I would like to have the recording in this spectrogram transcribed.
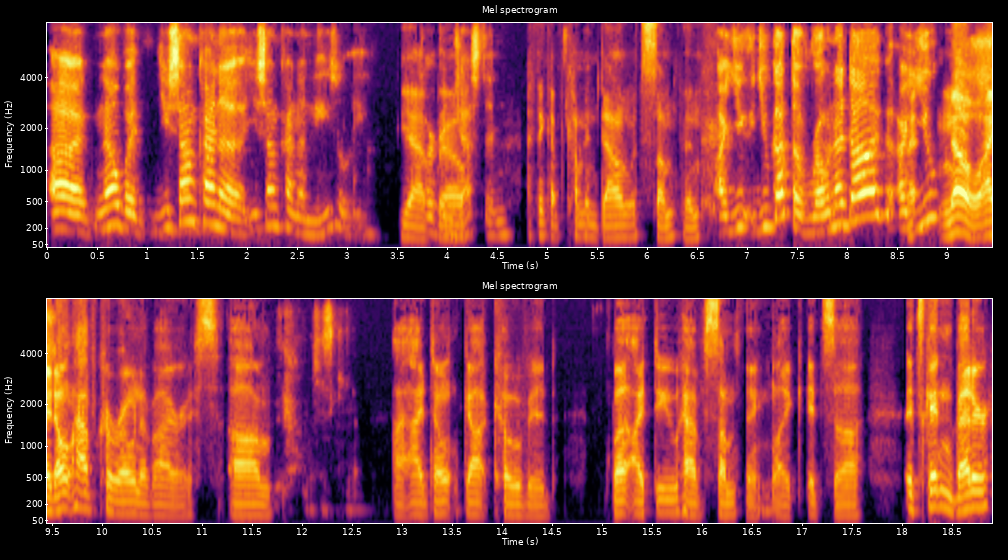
uh, no, but you sound kind of you sound kind of nasally yeah, or bro. congested. I think I'm coming down with something. Are you you got the Rona dog? Are I- you? no, I don't have coronavirus. Um, I'm just kidding. I, I don't got COVID, but I do have something. Like it's uh, it's getting better.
